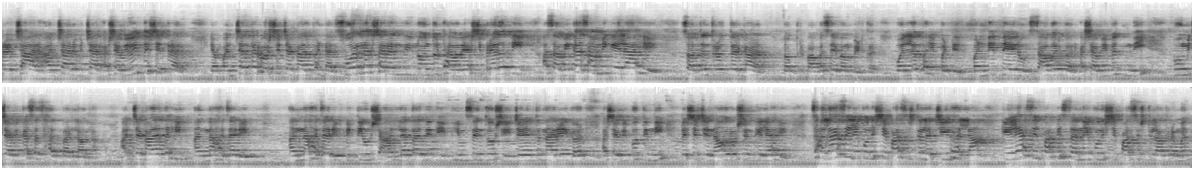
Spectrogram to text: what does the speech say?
प्रचार आचार विचार अशा विविध क्षेत्रात या पंच्याहत्तर वर्षाच्या कालखंडात सुवर्णाक्षरांनी नोंदून ठेवावी अशी प्रगती असा विकास आम्ही केला आहे. स्वातंत्र्योत्तर काळात डॉक्टर बाबासाहेब आंबेडकर वल्लभभाई पटेल पंडित नेहरू सावरकर अशा विविधनी भूमीच्या विकासात हातभार लावला. आजच्या काळातही अण्णा हजारे अण्णा हजारे पी टी उषा लता दिदी भीमसेन जोशी जयंत नारळीकर अशा विभूतींनी देशाचे नाव रोशन केले आहे. झाला असेल एकोणीसशे पासष्टला चीन हल्ला केले असेल पाकिस्तानने एकोणीसशे पासष्टला आक्रमण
